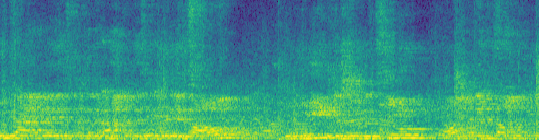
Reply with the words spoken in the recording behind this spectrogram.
Julia ist also der Macht des EDV in jeglicher Beziehung, auch wenn es auch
